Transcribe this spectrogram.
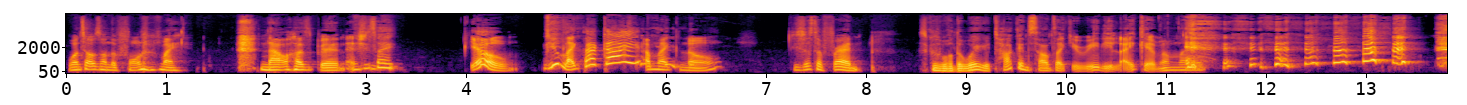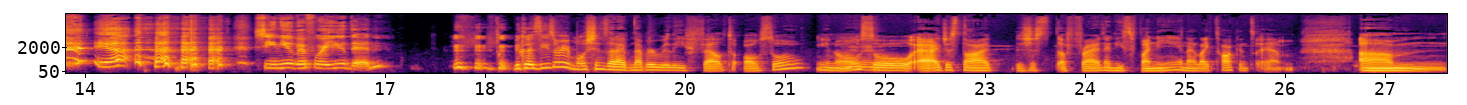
once i was on the phone with my now husband and she's like yo do you like that guy? I'm like no he's just a friend. She goes well the way you're talking sounds like you really like him. I'm like yeah. she knew before you did. because these are emotions that I've never really felt also, you know. Mm. So I just thought it's just a friend and he's funny and I like talking to him. Um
